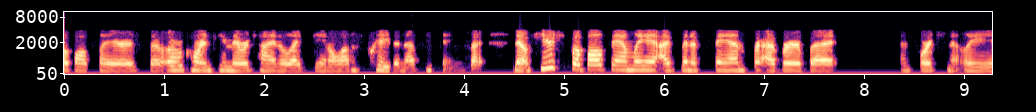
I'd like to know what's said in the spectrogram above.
football players. So over quarantine, they were trying to like gain a lot of weight and everything. But no, huge football family. I've been a fan forever, but unfortunately,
